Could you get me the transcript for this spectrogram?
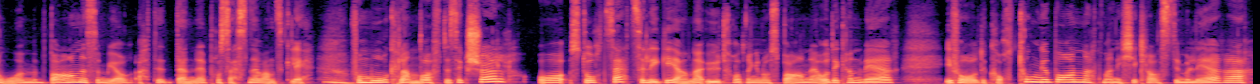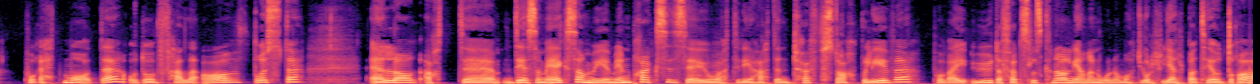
noe med barnet som gjør at denne prosessen er vanskelig. For mor klandrer ofte seg sjøl, og stort sett så ligger gjerne utfordringen hos barnet. Og det kan være i forhold til kort tungebånd, at man ikke klarer å stimulere på rett måte, og da faller av brystet. Eller at eh, det som jeg ser mye i min praksis, er jo at de har hatt en tøff start på livet. På vei ut av fødselskanalen. Gjerne noen har måttet hjelpe til å dra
